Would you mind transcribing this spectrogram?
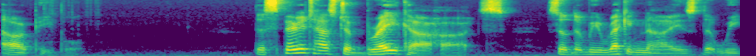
our people. The Spirit has to break our hearts so that we recognize that we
